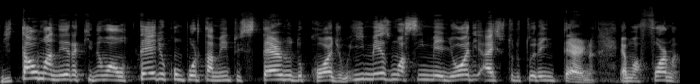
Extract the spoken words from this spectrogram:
de tal maneira que não altere o comportamento externo do código e mesmo assim melhore a estrutura interna. É uma forma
